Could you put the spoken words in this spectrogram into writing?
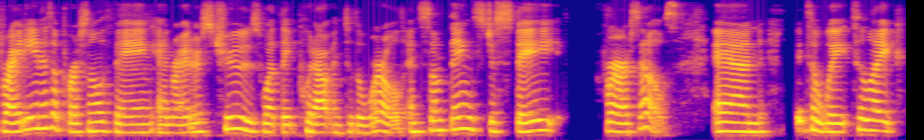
writing is a personal thing and writers choose what they put out into the world and some things just stay for ourselves. And it's a way to like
